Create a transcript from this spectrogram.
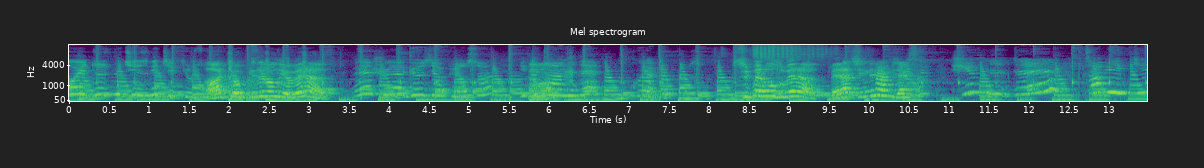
böyle düz bir çizgi çekiyorsun. Aa çok güzel oluyor Berat. Ve şuraya göz yapıyorsun. İki Tamam. tane de kuyak yapıyorsun. Süper oldu Berat. Berat şimdi ne yapacaksın? Şimdi de tabii ki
